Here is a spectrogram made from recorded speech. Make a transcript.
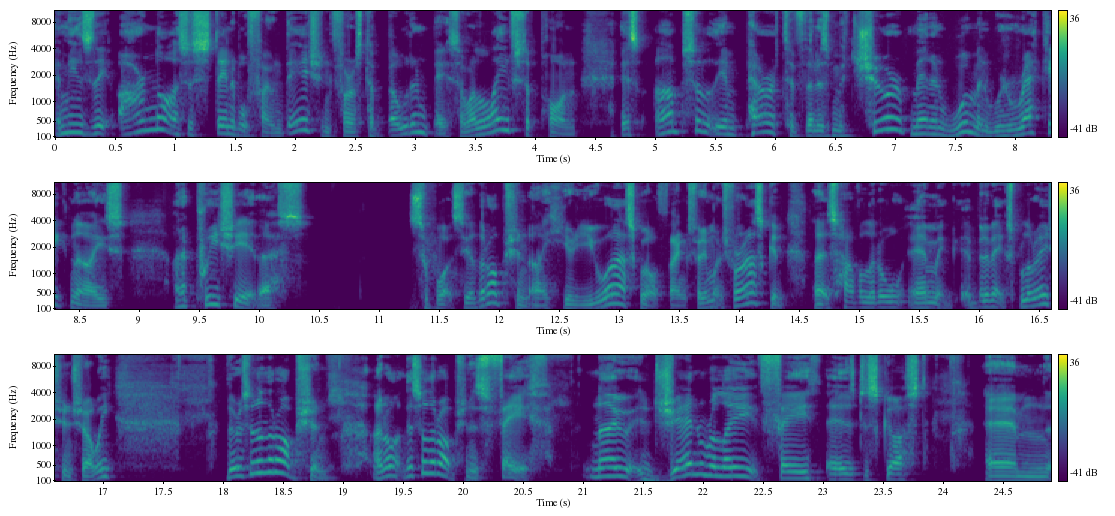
it means they are not a sustainable foundation for us to build and base our lives upon. It's absolutely imperative that as mature men and women we recognise and appreciate this. So what's the other option? I hear you ask. Well, thanks very much for asking. Let's have a little um, a bit of exploration, shall we? There's another option. and this other option is faith. Now, generally, faith is discussed um,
